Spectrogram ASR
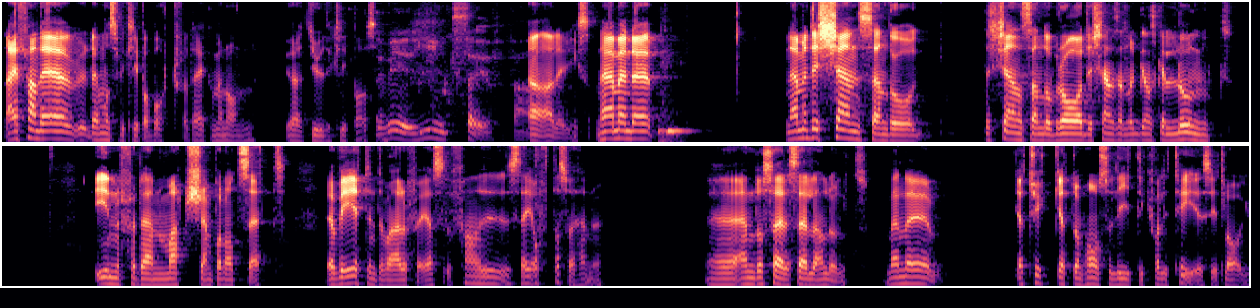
Nej fan, det, det måste vi klippa bort, för det kommer någon göra ett ljudklipp av sen. Vi jinxar ju för fan. Ja, det är inget. Nej men det, nej men det känns ändå, det känns ändå bra, det känns ändå ganska lugnt inför den matchen på något sätt. Jag vet inte varför, jag fan, jag säger ofta så här nu. Eh, ändå så är det sällan lugnt. Men eh, jag tycker att de har så lite kvalitet i sitt lag.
